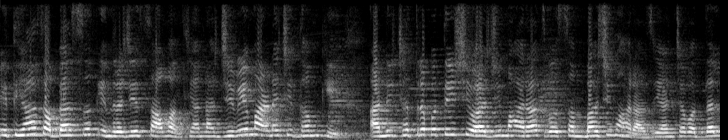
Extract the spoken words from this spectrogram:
इतिहास अभ्यासक इंद्रजित सावंत यांना जिवे मारण्याची धमकी आणि छत्रपती शिवाजी महाराज व संभाजी महाराज यांच्याबद्दल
